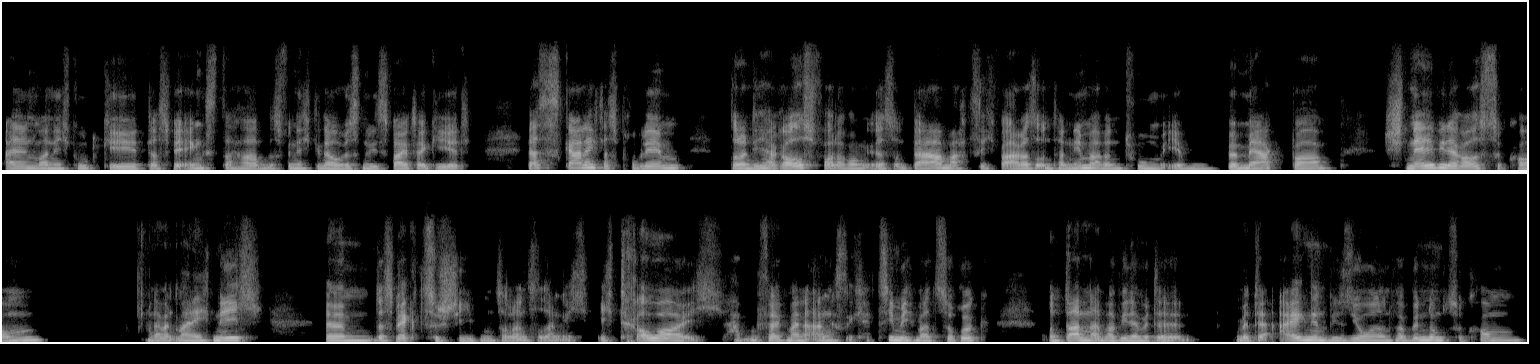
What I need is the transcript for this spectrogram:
allen mal nicht gut geht, dass wir Ängste haben, dass wir nicht genau wissen, wie es weitergeht. Das ist gar nicht das Problem, sondern die Herausforderung ist, und da macht sich wahres Unternehmerentum eben bemerkbar, schnell wieder rauszukommen. Und damit meine ich nicht, ähm, das wegzuschieben, sondern zu sagen, ich, ich trauere, ich habe vielleicht meine Angst, ich ziehe mich mal zurück und dann aber wieder mit der, mit der eigenen Vision in Verbindung zu kommen,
